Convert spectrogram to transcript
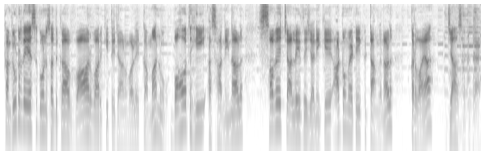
ਕੰਪਿਊਟਰ ਦੇ ਇਸ ਗੁਣ ਸਦਕਾ ਵਾਰ-ਵਾਰ ਕੀਤੇ ਜਾਣ ਵਾਲੇ ਕੰਮਾਂ ਨੂੰ ਬਹੁਤ ਹੀ ਆਸਾਨੀ ਨਾਲ ਸਵੈਚਾਲਿਤ ਯਾਨੀ ਕਿ ਆਟੋਮੈਟਿਕ ਢੰਗ ਨਾਲ ਕਰਵਾਇਆ ਜਾ ਸਕਦਾ ਹੈ।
